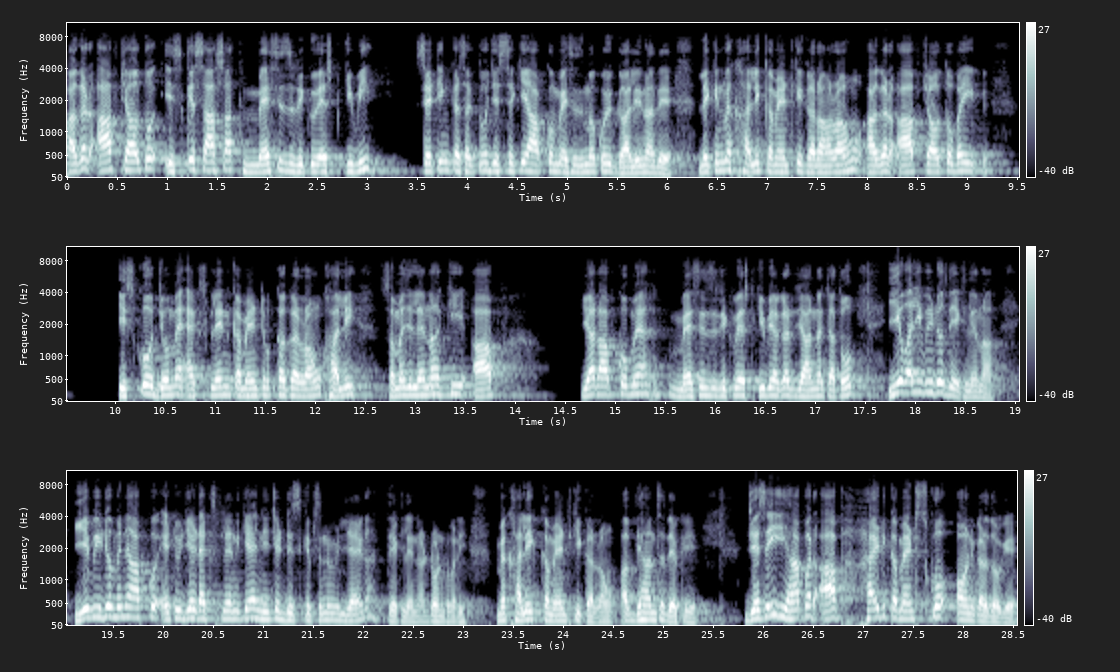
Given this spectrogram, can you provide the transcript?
अगर आप चाहो तो इसके साथ साथ मैसेज रिक्वेस्ट की भी सेटिंग कर सकते हो जिससे कि आपको मैसेज में कोई गाली ना दे। लेकिन मैं खाली कमेंट की करा रहा हूँ। अगर आप चाहो तो भाई, इसको जो मैं एक्सप्लेन कमेंट का कर रहा हूँ, खाली समझ लेना कि आप, यार आपको मैं मैसेज रिक्वेस्ट की भी अगर जानना चाहता हूँ, ये वाली वीडियो देख लेना। ये वीडियो मैंने आपको ए टू जेड एक्सप्लेन किया है। नीचे डिस्क्रिप्शन में मिल जाएगा। देख लेना डोंट वरी मैं खाली कमेंट की कर रहा हूँ। अब ध्यान से देखिए। जैसे ही यहाँ पर आप हाइड कमेंट्स को ऑन कर दोगे,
